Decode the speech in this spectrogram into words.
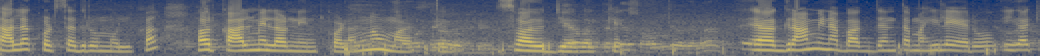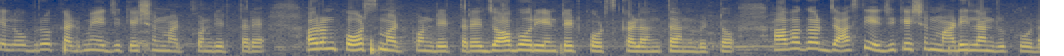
ಸಾಲ ಕೊಡ್ಸೋದ್ರ ಮೂಲಕ ಅವ್ರ ಕಾಲ ಮೇಲೆ ಅವ್ರು ನಿಂತ್ಕೊಳ್ಳೋಂಗೆ ನಾವು ಮಾಡ್ತೀವಿ. ಸ್ವ ಉದ್ಯೋಗಕ್ಕೆ ಗ್ರಾಮೀಣ ಗ್ರಾಮೀಣ ಭಾಗದಂಥ ಮಹಿಳೆಯರು ಈಗ ಕೆಲವೊಬ್ಬರು ಕಡಿಮೆ ಎಜುಕೇಷನ್ ಮಾಡ್ಕೊಂಡಿರ್ತಾರೆ. ಅವ್ರೊಂದು ಕೋರ್ಸ್ ಮಾಡ್ಕೊಂಡಿರ್ತಾರೆ ಜಾಬ್ ಓರಿಯೆಂಟೆಡ್ ಕೋರ್ಸ್ಗಳಂತ ಅಂದ್ಬಿಟ್ಟು. ಆವಾಗ ಅವ್ರು ಜಾಸ್ತಿ ಎಜುಕೇಷನ್ ಮಾಡಿಲ್ಲ ಅಂದರೂ ಕೂಡ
